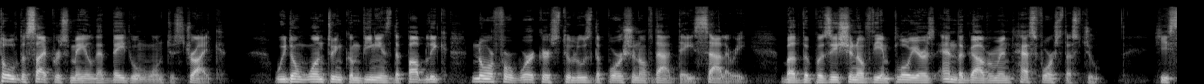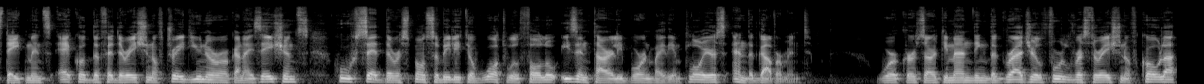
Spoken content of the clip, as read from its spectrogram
told the Cyprus Mail that they don't want to strike. We don't want to inconvenience the public, nor for workers to lose the portion of that day's salary, but the position of the employers and the government has forced us to. His statements echoed the Federation of Trade Union Organizations, who said the responsibility of what will follow is entirely borne by the employers and the government. Workers are demanding the gradual full restoration of COLA,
